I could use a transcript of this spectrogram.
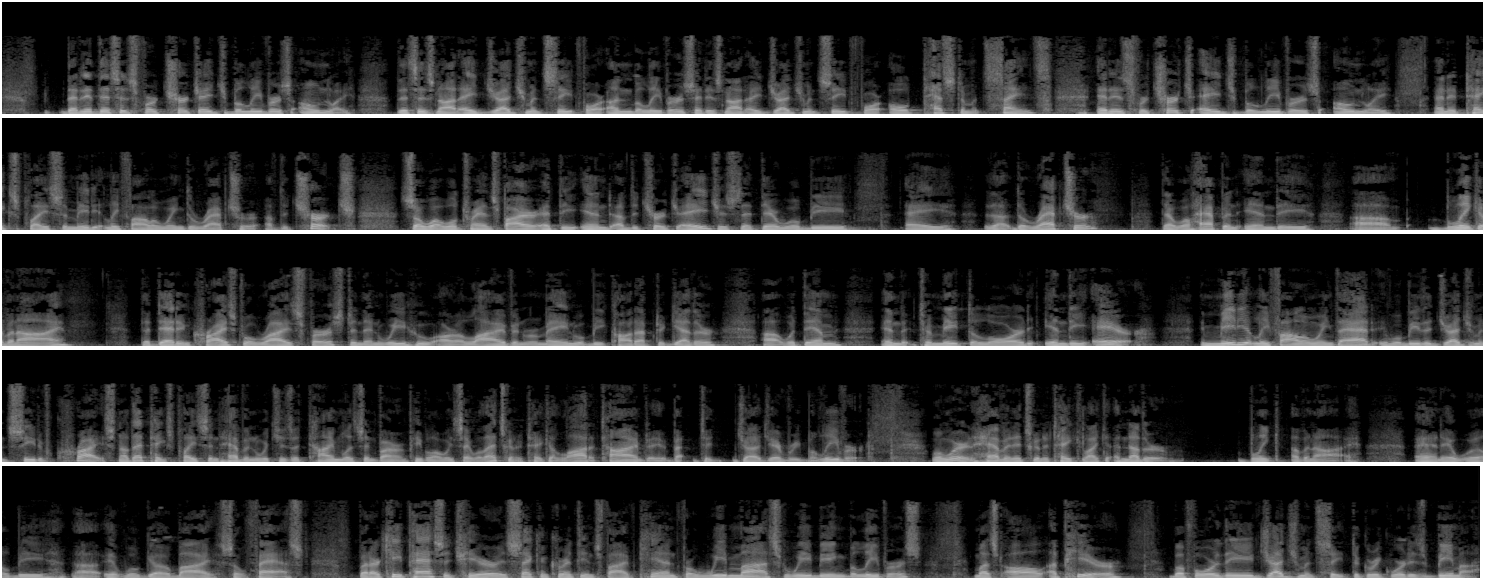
that this is for church age believers only. This is not a judgment seat for unbelievers. It is not a judgment seat for Old Testament saints. It is for church age believers only, and it takes place immediately following the rapture of the church. So what will transpire at the end of the church age is that there will be a the, the rapture that will happen in the um, blink of an eye the dead in Christ will rise first, and then we who are alive and remain will be caught up together uh, with them in to meet the Lord in the air. Immediately following that, it will be the judgment seat of Christ. Now that takes place in heaven, which is a timeless environment. People always say, well, that's going to take a lot of time to, to judge every believer. When we're in heaven, it's going to take like another blink of an eye and it will be uh, it will go by so fast. But our key passage here is 2 Corinthians 5:10 for we must we being believers must all appear before the judgment seat. The Greek word is bema.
